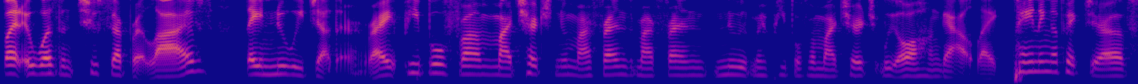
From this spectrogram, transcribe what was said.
but it wasn't two separate lives. They knew each other, right? People from my church knew my friends, my friends knew my people from my church. We all hung out, like painting a picture of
